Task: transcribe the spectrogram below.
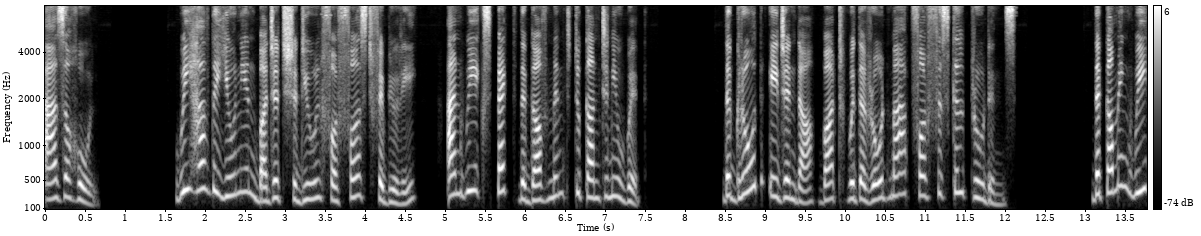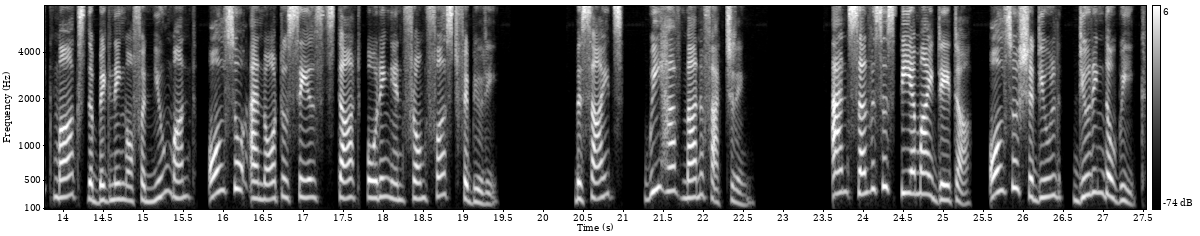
as a whole. We have the union budget scheduled for 1st February, and we expect the government to continue with the growth agenda but with a roadmap for fiscal prudence. The coming week marks the beginning of a new month, also, and auto sales start pouring in from 1st February. Besides, we have manufacturing and services PMI data also scheduled during the week.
